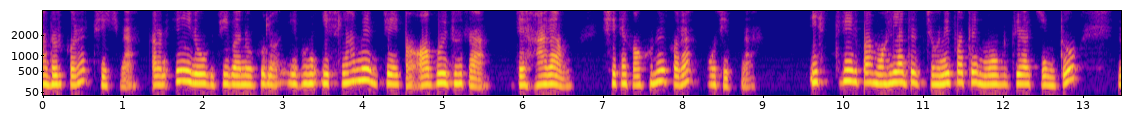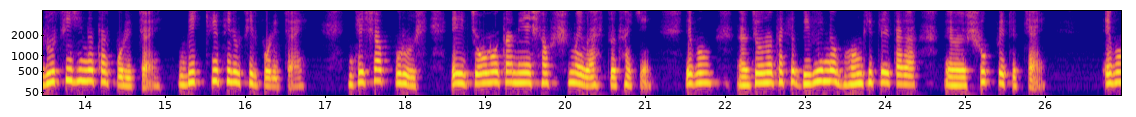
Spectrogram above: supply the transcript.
আদর করা ঠিক না। কারণ এই রোগ জীবাণুগুলো এবং ইসলামের যে অবৈধতা, যে হারাম, সেটা কখনোই করা উচিত না। স্ত্রীর বা মহিলাদের জনিপথে মুখ দেওয়া কিন্তু রুচিহীনতার পরিচয়, বিকৃতি রুচির পরিচয়। যেসব পুরুষ এই যৌনতা নিয়ে সবসময় ব্যস্ত থাকে এবং যৌনতাকে বিভিন্ন ভঙ্গিতে তারা সুখ পেতে চায় এবং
